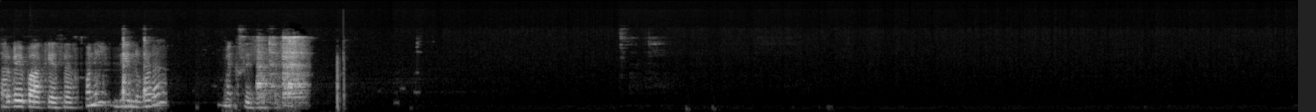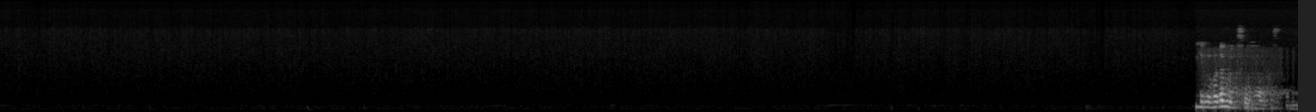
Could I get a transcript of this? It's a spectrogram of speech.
కరివేపాకు వేసేసుకొని దీన్ని కూడా మిక్సీ చేసేస్తాం ఇది కూడా మిక్సీ చేసేస్తున్నాం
